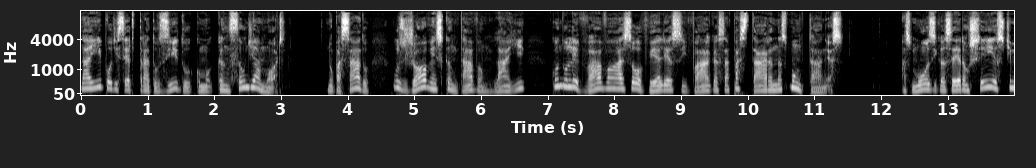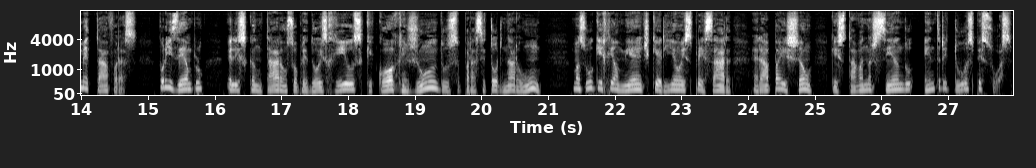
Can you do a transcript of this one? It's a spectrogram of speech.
Lai pode ser traduzido como canção de amor. No passado, os jovens cantavam Lai quando levavam as ovelhas e vagas a pastar nas montanhas. As músicas eram cheias de metáforas. Por exemplo, eles cantaram sobre dois rios que correm juntos para se tornar um, mas o que realmente queriam expressar era a paixão que estava nascendo entre duas pessoas.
